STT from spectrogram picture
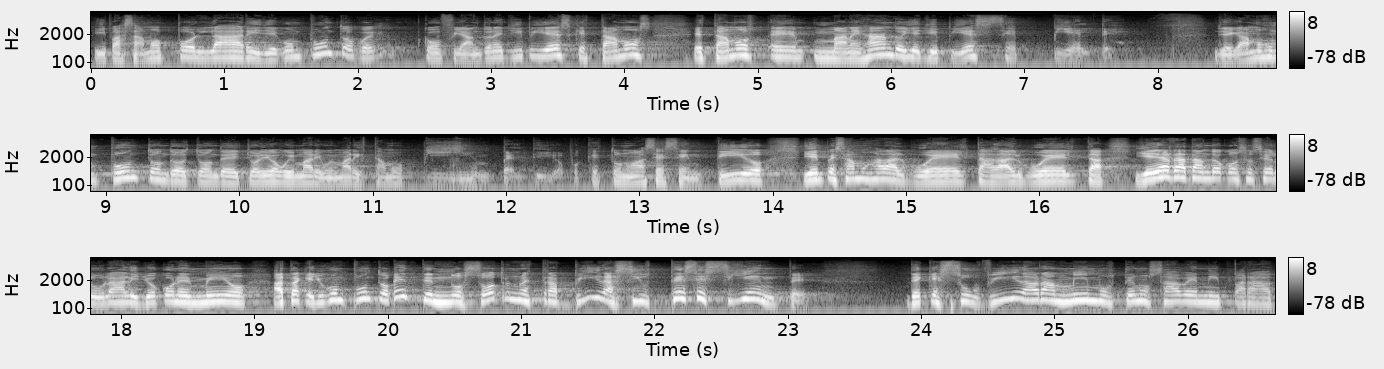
y pasamos por Lara y llegó un punto, pues confiando en el GPS que estamos, estamos eh, manejando y el GPS se pierde. Llegamos a un punto donde, donde yo le digo a Wimari, Wimari, estamos bien perdidos, porque esto no hace sentido. Y empezamos a dar vuelta, a dar vuelta. Y ella tratando con su celular y yo con el mío, hasta que llegó un punto, gente, nosotros nuestras vidas, si usted se siente de que su vida ahora mismo usted no sabe ni para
